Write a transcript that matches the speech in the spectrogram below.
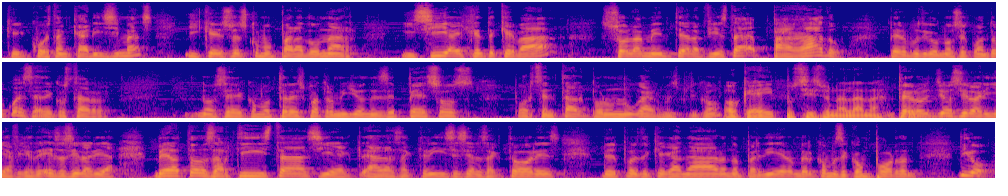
que cuestan carísimas y que eso es como para donar. Y sí, hay gente que va solamente a la fiesta pagado. Pero pues digo, no sé cuánto cuesta. Ha de costar, no sé, como 3, 4 millones de pesos por sentar por un lugar, ¿me explico? Ok, pues sí es una lana. Pero yo sí lo haría, fíjate, eso sí lo haría. Ver a todos los artistas y a las actrices y a los actores después de que ganaron o perdieron, ver cómo se comportan. Digo,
